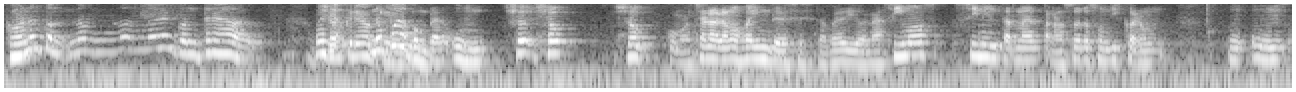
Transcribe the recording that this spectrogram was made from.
Como no, no, no, no la encontraba. O Yo creo no que- puedo comprar un. Yo, yo, yo, como ya lo hablamos 20 veces esto, pero digo, nacimos sin internet, para nosotros un disco era un, un, un-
